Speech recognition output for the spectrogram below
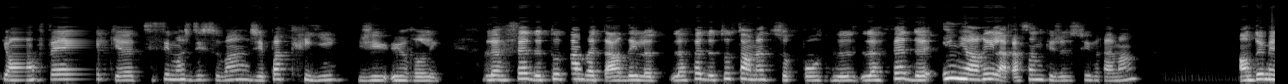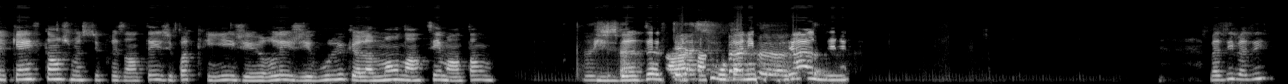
qui ont fait que, tu sais, moi, je dis souvent, j'ai pas crié, j'ai hurlé le fait de tout le temps retarder, le, fait de tout le temps mettre sur pause, le, fait de ignorer la personne que je suis vraiment. En 2015, quand je me suis présentée, j'ai pas crié, j'ai hurlé, j'ai voulu que le monde entier m'entende. Puis je dans la, compagnie euh, mondiale, mais... Vas-y, vas-y.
